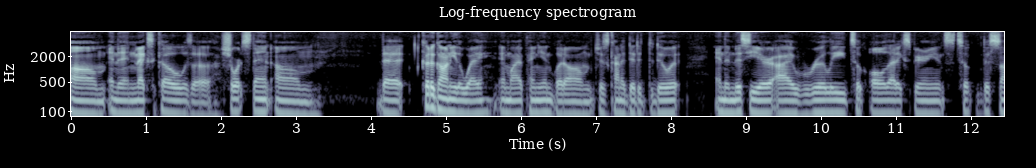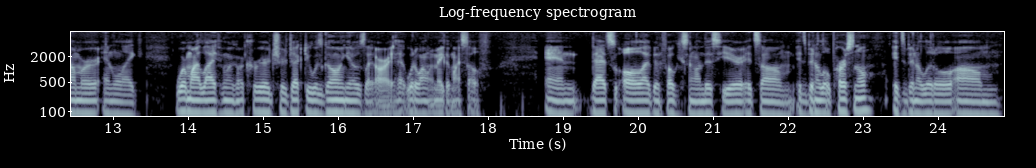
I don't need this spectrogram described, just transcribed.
um, and then Mexico was a short stint um, that could have gone either way, in my opinion, but um, just kind of did it to do it. And then this year, I really took all that experience, took this summer and like where my life and my career trajectory was going, it was like, all right, what do I want to make of myself? And that's all I've been focusing on this year. It's um, it's been a little personal. It's been a little um,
